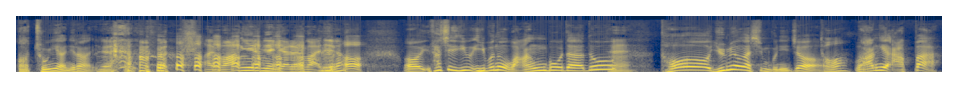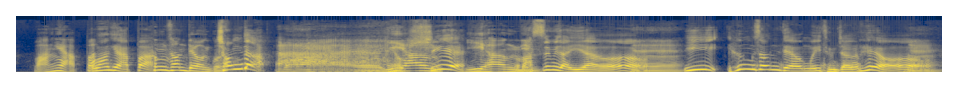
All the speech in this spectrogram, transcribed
어, 종이 아니라 예. 아니, 왕 이름 얘기하려는 거 아니에요? 어, 어, 사실 이- 이분은 왕보다도 네. 더 유명하신 분이죠. 더? 왕의 아빠. 왕의 아빠? 왕의 아빠. 흥선대원군. 정답. 아. 이항. 이항님. 맞습니다, 이하은. 네. 이 흥선대원군이 등장을 해요. 네.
